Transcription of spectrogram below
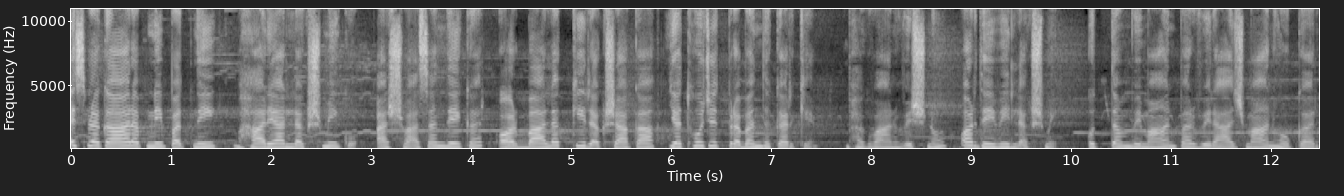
इस प्रकार अपनी पत्नी भार्या लक्ष्मी को आश्वासन देकर और बालक की रक्षा का यथोचित प्रबंध करके भगवान विष्णु और देवी लक्ष्मी उत्तम विमान पर विराजमान होकर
